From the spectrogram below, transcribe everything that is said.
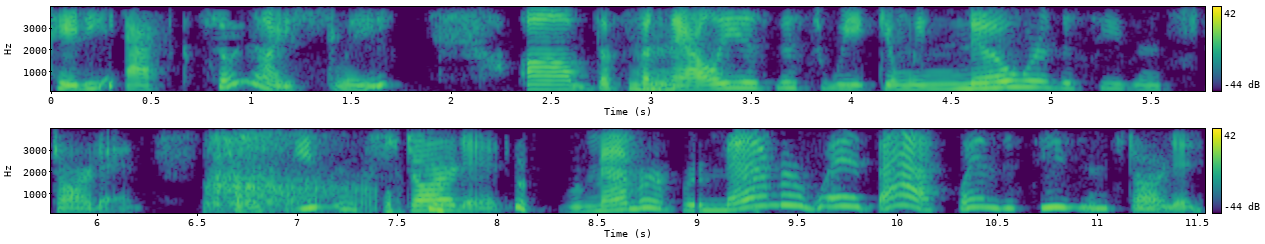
Katie asked so nicely. Um, the Mhm. finale is this week, and we know where the season started. So the season started. remember, remember way back when the season started,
